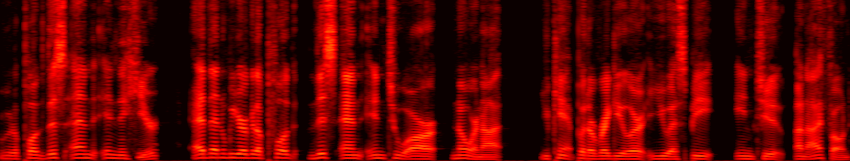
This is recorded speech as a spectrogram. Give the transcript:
We're going to plug this end into here, and then we are going to plug this end into our, no, we're not. You can't put a regular USB into an iPhone.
